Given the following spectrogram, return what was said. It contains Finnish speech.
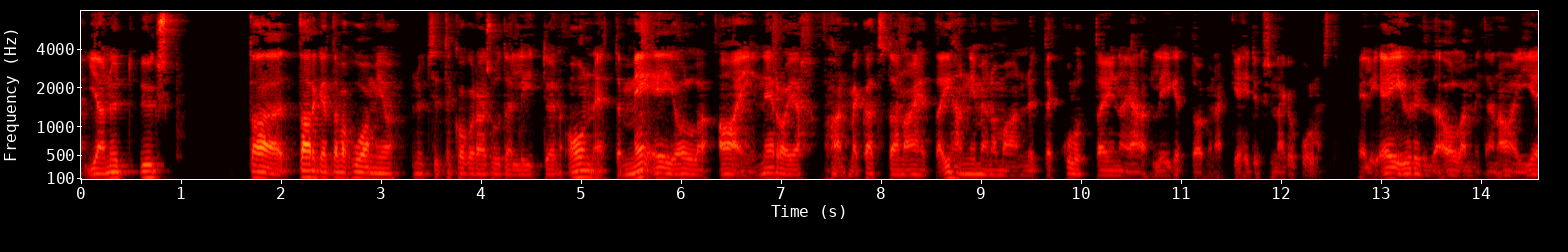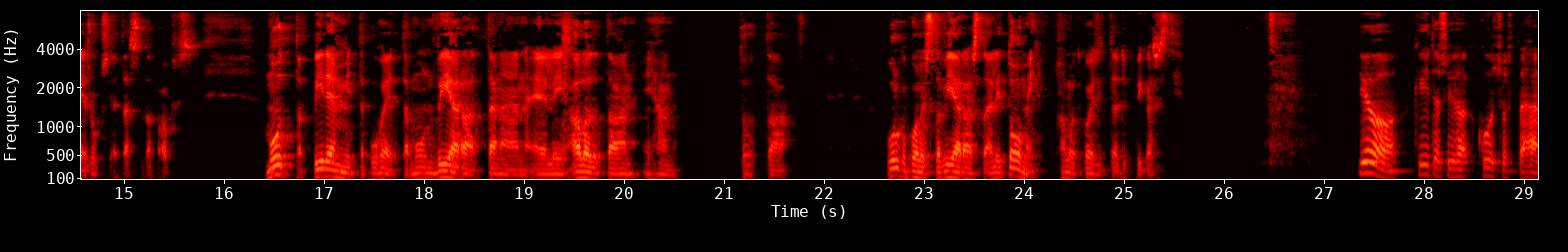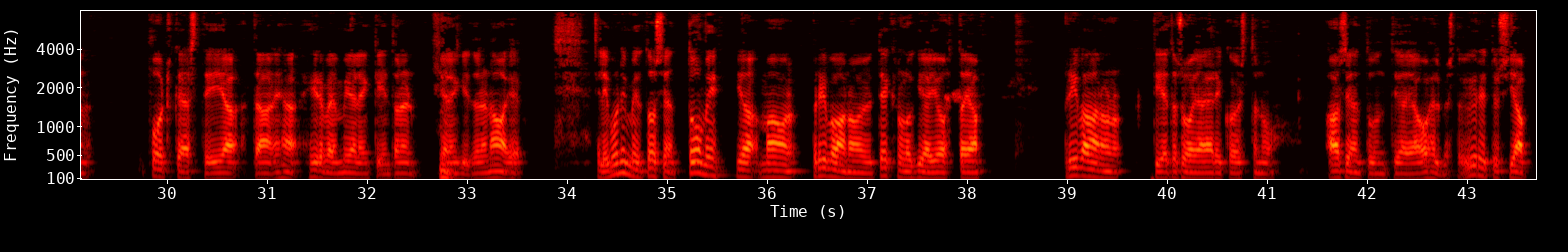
Ja nyt yksi ta- tarkentava huomio nyt sitten kokonaisuuteen liittyen on, että me ei olla AI-neroja, vaan me katsotaan aihetta ihan nimenomaan nyt kuluttajina ja liiketoiminnan kehityksen näkökulmasta. Eli ei yritetä olla mitään AI-jeesuksia tässä tapauksessa. Mutta pidemmittä puheitta mun vieraat tänään, eli aloitetaan ihan tota, ulkopuolisesta vieraasta, eli Tomi, haluatko esittäytyä pikaisesti? Joo, kiitos Juha kutsusta tähän podcastiin ja tämä on ihan hirveän mielenkiintoinen, hmm. mielenkiintoinen aihe. Eli mun nimi on tosiaan Tomi ja mä oon Privaan teknologiajohtaja. Privaan on tietosuoja erikoistunut asiantuntija ja ohjelmistoyritys ja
